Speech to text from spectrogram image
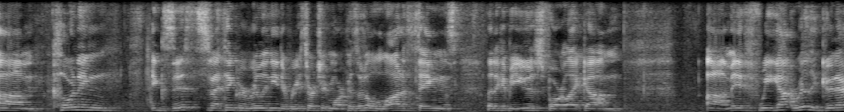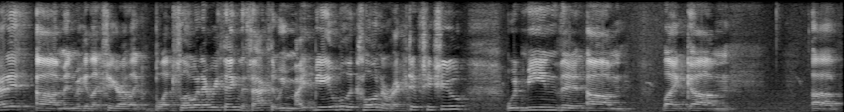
um, cloning exists, and I think we really need to research it more because there's a lot of things that it could be used for. Like, um, um, if we got really good at it um, and we could like figure out like blood flow and everything, the fact that we might be able to clone erective tissue would mean that um, like um, uh,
